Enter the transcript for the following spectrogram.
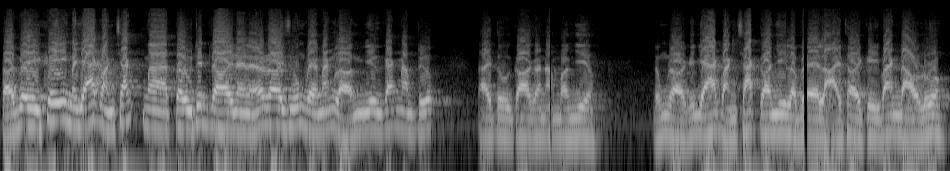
Tại vì khi mà giá vàng sắt mà từ trên trời này, này nó rơi xuống về máng lợn như các năm trước đây tôi coi coi năm bao nhiêu. Đúng rồi cái giá vàng sắt coi như là về lại thời kỳ ban đầu luôn.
